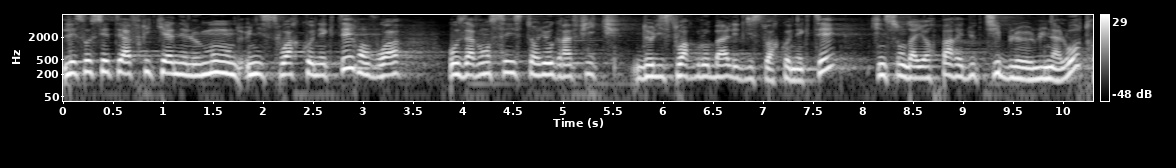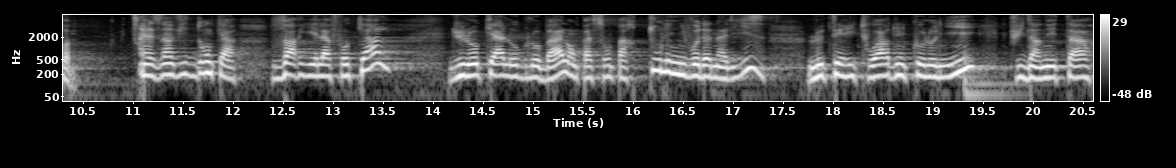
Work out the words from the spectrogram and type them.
Les sociétés africaines et le monde, une histoire connectée renvoie aux avancées historiographiques de l'histoire globale et de l'histoire connectée, qui ne sont d'ailleurs pas réductibles l'une à l'autre. Elles invitent donc à varier la focale, du local au global, en passant par tous les niveaux d'analyse, le territoire d'une colonie, puis d'un État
